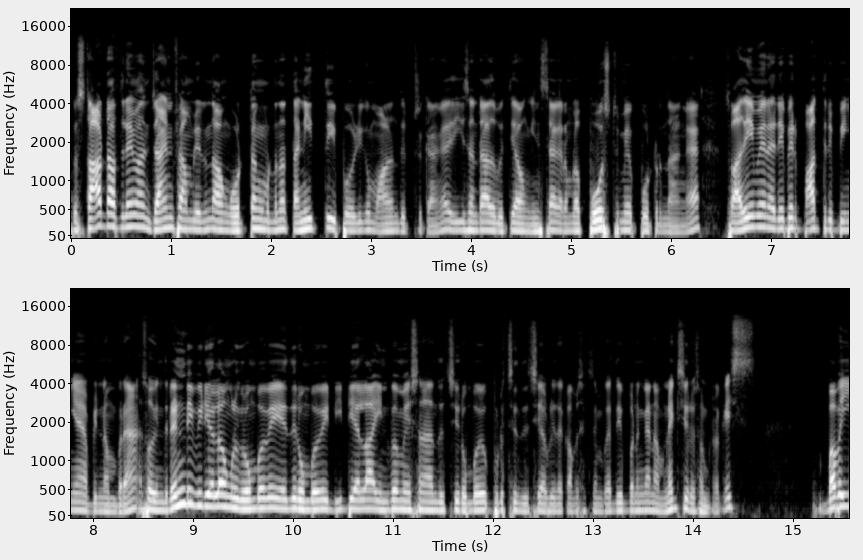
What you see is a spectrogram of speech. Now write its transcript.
ஸோ ஸ்டார்ட் ஆஃப்லேயும் அந்த ஜாயின்ட் ஃபேமிலியிலேருந்து அவங்க ஒருத்தவங்க மட்டும் தான் தனித்து இப்போ வரைக்கும் வாழ்ந்துட்டுருக்காங்க ரீசெண்டாக அதை பற்றி அவங்க இன்ஸ்டாகிராமில் போஸ்ட்டுமே போட்டிருந்தாங்க. ஸோ அதையுமே நிறைய பேர் பார்த்துருப்பீங்க அப்படின்னு நம்புறேன். ஸோ இந்த ரெண்டு வீடியோவில் உங்களுக்கு ரொம்பவே எது ரொம்பவே டீட்டெயிலாக இன்ஃபர்மேஷனாக இருந்துச்சு ரொம்பவே பிடிச்சிருந்துச்சு அப்படின்னு கமெண்ட் செக்ஷன் பதிவு பண்ணுங்கள் நம்ம நெக்ஸ்ட் வீடியோ சொல்கிறேன் கைஸ் பபை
